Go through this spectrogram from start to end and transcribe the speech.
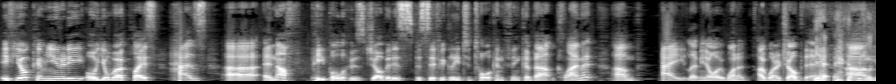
If your community or your workplace has uh, enough people whose job it is specifically to talk and think about climate, um, a let me know I want a I want a job there, um,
